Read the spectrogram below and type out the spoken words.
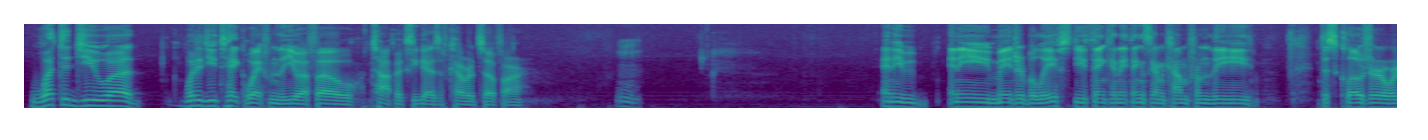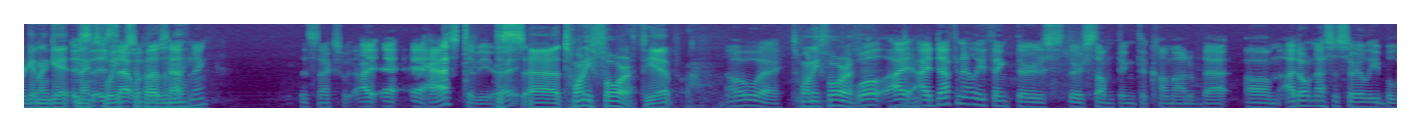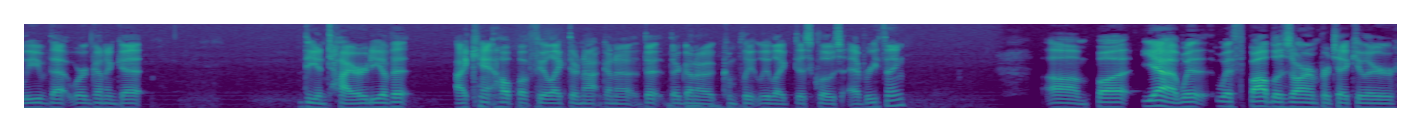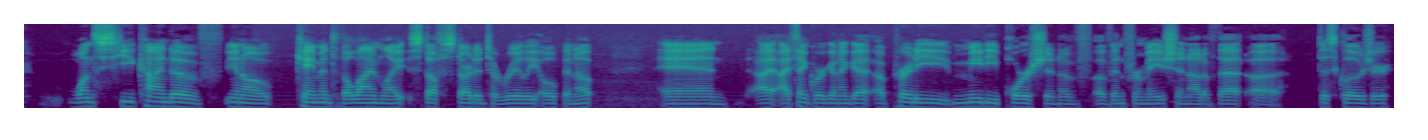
what did you uh, What did you take away from the UFO topics you guys have covered so far? Hmm. Any any major beliefs? Do you think anything's going to come from the disclosure we're going to get Is, next is week? that when that's supposedly, happening? This next week, I it, it has to be right. twenty fourth. Yep, no way. twenty fourth. Well, I, I definitely think there's there's something to come out of that. Um, I don't necessarily believe that we're gonna get the entirety of it. I can't help but feel like they're not gonna that they're gonna completely like disclose everything. Um, but yeah, with with Bob Lazar in particular, once he kind of you know came into the limelight, stuff started to really open up, and I, I think we're gonna get a pretty meaty portion of of information out of that uh, disclosure.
